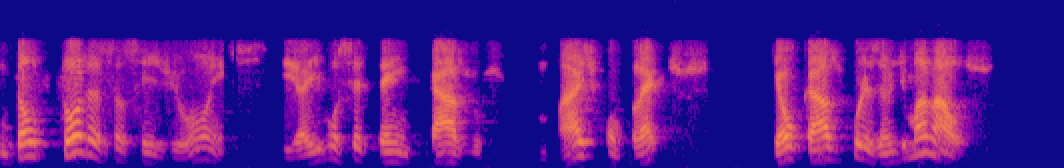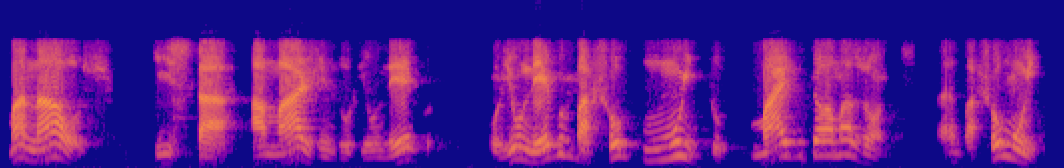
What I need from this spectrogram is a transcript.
Então, todas essas regiões, e aí você tem casos mais complexos, que é o caso, por exemplo, de Manaus. Manaus, que está à margem do Rio Negro, o Rio Negro baixou muito, mais do que o Amazonas, né? baixou muito.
